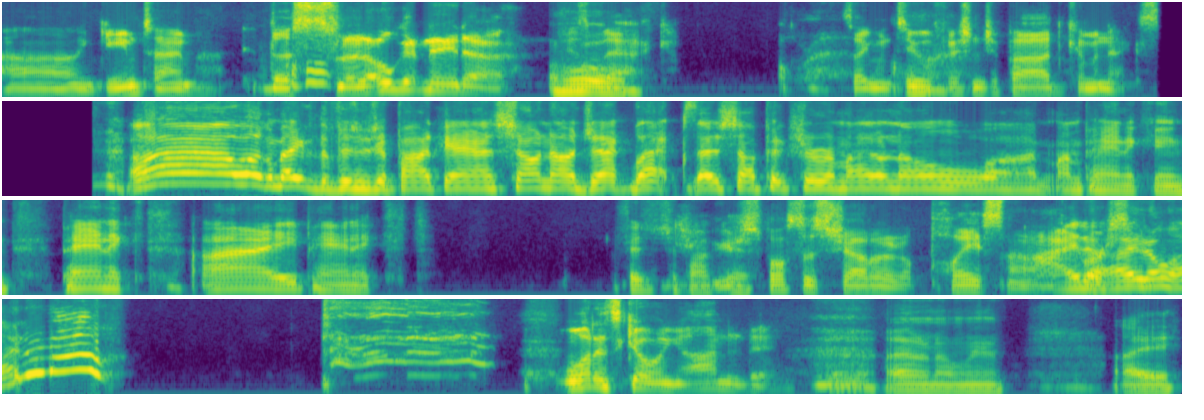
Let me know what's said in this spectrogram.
uh, game time. The Sloganator is Oh. back. Right. Segment two, Fish and Chip Pod coming next. Ah, welcome back to the Fish and Chip Podcast. Shouting out Jack Black because I just saw a picture of him. I don't know. Uh, I'm, I'm panicking. Panic. I panicked. Fish and Chip You're Podcast. supposed to shout out a place, not a I don't. I don't. I don't know. What is going on today? I don't know, man. I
